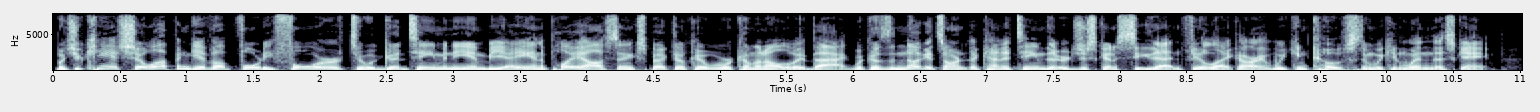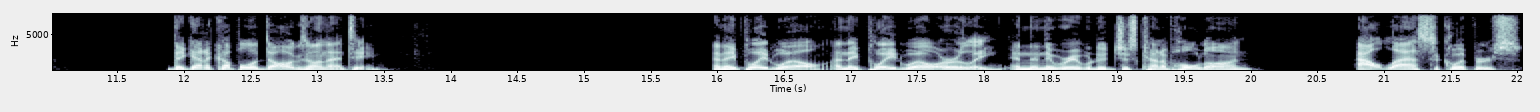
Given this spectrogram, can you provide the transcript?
But you can't show up and give up 44 to a good team in the NBA in the playoffs and expect, okay, well, we're coming all the way back because the Nuggets aren't the kind of team that are just going to see that and feel like, all right, we can coast and we can win this game. They got a couple of dogs on that team. And they played well, and they played well early, and then they were able to just kind of hold on, outlast the Clippers.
